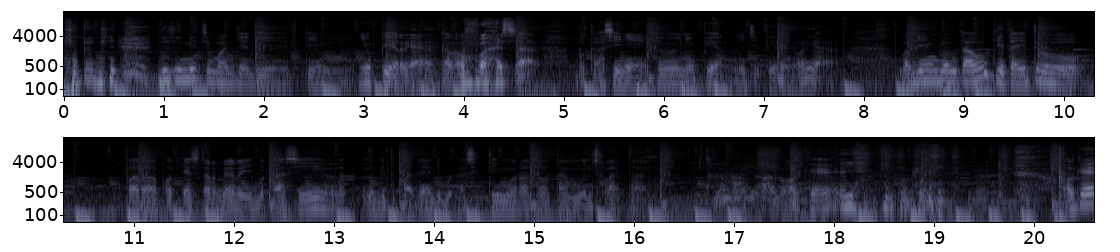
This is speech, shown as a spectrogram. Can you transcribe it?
Kita di di sini cuma jadi tim nyupir ya. Kalau bahasa bekasinya itu nyupir nyuci piring. Oh ya bagi yang belum tahu kita itu para podcaster dari Bekasi lebih tepatnya di Bekasi Timur atau Tambun Selatan. Oke. Oke.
